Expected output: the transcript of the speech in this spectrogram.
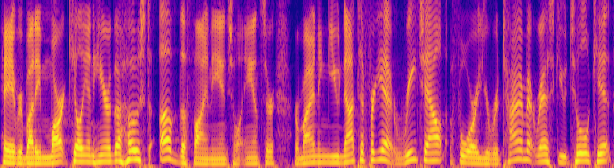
Hey everybody, Mark Killian here, the host of The Financial Answer, reminding you not to forget, reach out for your retirement rescue toolkit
